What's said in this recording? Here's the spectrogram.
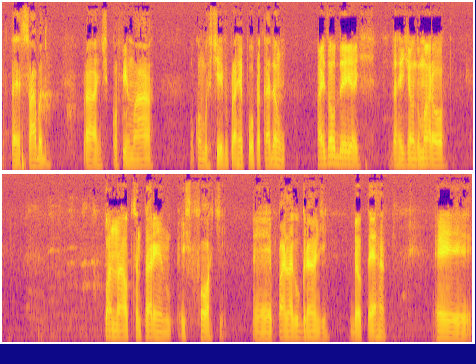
até sábado, para a gente confirmar o combustível para repor para cada um. As aldeias da região do Maró, Planalto, Santareno, Eixo Forte, é, Pai Lago Grande, Belterra, é,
